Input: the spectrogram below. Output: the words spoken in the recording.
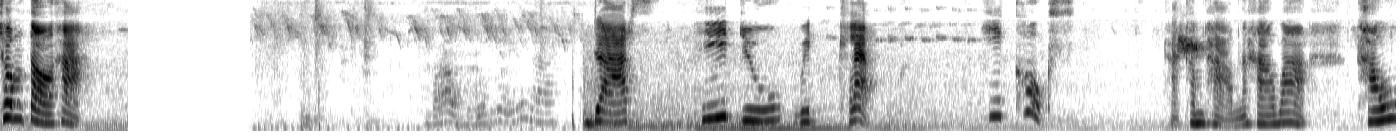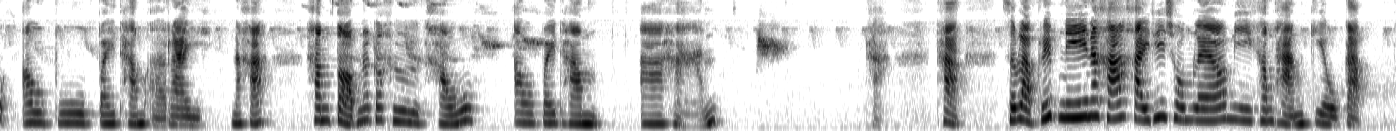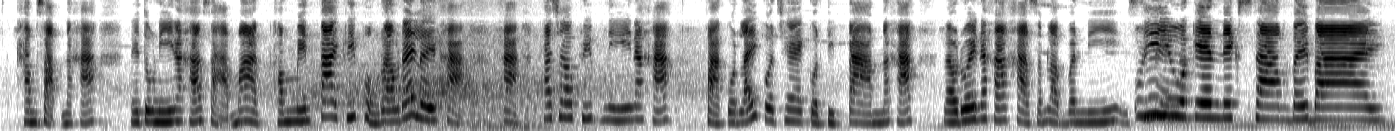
ชมต่อค่ะ Does he do with clap He cooks ค่ะคำถามนะคะว่า เขาเอาปูไปทำอะไรนะคะคำตอบนั่นก็คือเขาเอาไปทำอาหารค่ะค่ะสำหรับคลิปนี้นะคะ ใครที่ชมแล้วมีคำถามเกี่ยวกับคำศัพท์นะคะ ในตรงนี้นะคะสามารถคอมเมนต์ใต้คลิปของเราได้เลยค่ะค่ะ ถ้าชอบคลิปนี้นะคะ ฝากกดไลค์ กดแชร์ กดติดตามนะคะ เราด้วยนะคะค่ะสำหรับวันนี้ see you again next time bye bye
